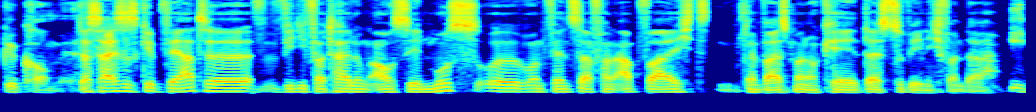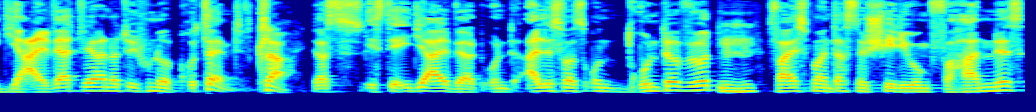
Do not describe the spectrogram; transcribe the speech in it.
gekommen ist. Das heißt, es gibt Werte, wie die Verteilung aussehen muss äh, und wenn es davon abweicht, dann weiß man, okay, da ist zu wenig von da. Idealwert wäre natürlich 100 Prozent. Klar. Das ist der Idealwert. Und alles, was unten drunter wird, weiß man, dass eine Schädigung vorhanden ist.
